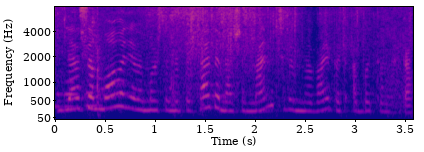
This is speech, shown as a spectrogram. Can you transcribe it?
для замовлення ви можете написати нашим менеджерам на Viber або Telegram.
